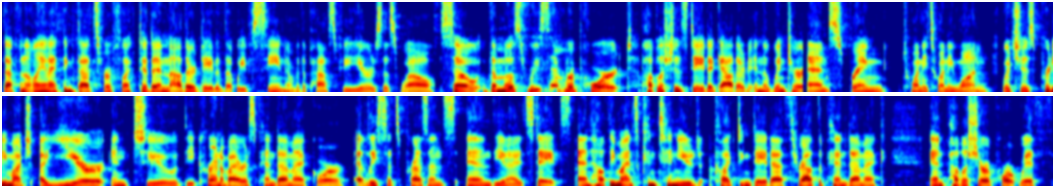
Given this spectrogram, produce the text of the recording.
Definitely. And I think that's reflected in other data that we've seen over the past few years as well. So the most recent report publishes data gathered in the winter and spring 2021, which is pretty much a year into the coronavirus pandemic, or at least its presence in the United States. And Healthy Minds continued collecting data throughout the pandemic and published a report with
